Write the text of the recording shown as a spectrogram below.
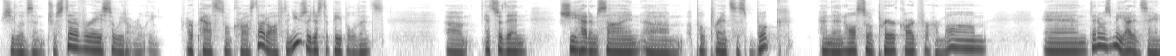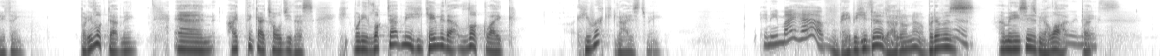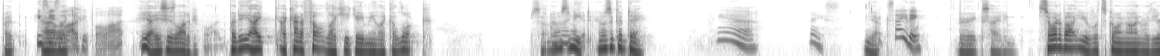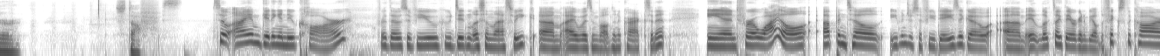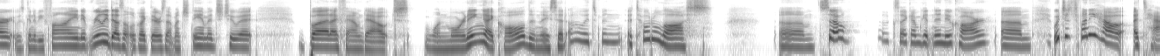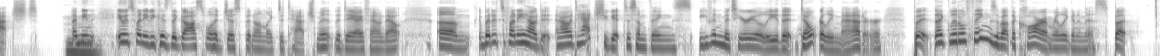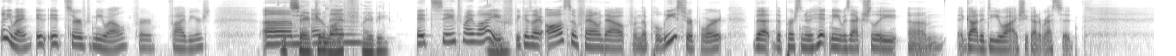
she lives in Trastevere, so we don't really, our paths don't cross that often, usually just at papal events. Um, and so then she had him sign um, a Pope Francis book and then also a prayer card for her mom. And then it was me. I didn't say anything, but he looked at me. And I think I told you this. He, when he looked at me, he gave me that look like he recognized me. and he might have. Maybe he, He did. I don't know. But it was, I mean, he sees me a lot, Really but, nice. but He sees a like- lot of people a lot. Yeah, he sees a lot of people. a lot. But he, I, I kind of felt like he gave me like a look. So that was neat. it. It. was a good day. Yeah. Nice. Yeah, Exciting. very exciting. So what about you? What's going on with your stuff? So I am getting a new car. For those of you who didn't listen last week, um, I was involved in a car accident, and for a while, up until even just a few days ago, um, it looked like they were going to be able to fix the car. It was going to be fine. It really doesn't look like there was that much damage to it. But I found out one morning. I called and they said, "Oh, it's been a total loss." Um, so looks like I'm getting a new car. Um, which is funny how attached I mean, Hmm. it was funny because the gospel had just been on like detachment the day I found out. Um, but it's funny how how attached you get to some things, even materially, that don't really matter. But like little things about the car, I'm really gonna miss. But anyway, it, it served me well for five years. Um, it saved your and life, maybe. It saved my life because I also found out from the police report that the person who hit me was actually um, got a DUI. She got arrested.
